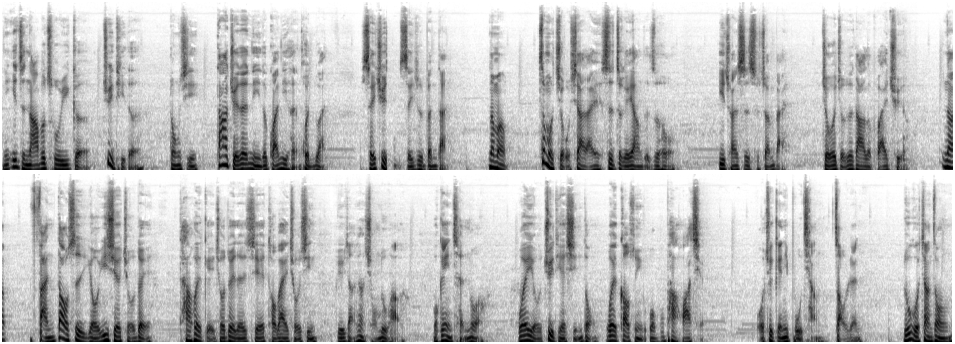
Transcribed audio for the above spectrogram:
你一直拿不出一个具体的东西，大家觉得你的管理很混乱，谁去谁就是笨蛋。那么这么久下来是这个样子之后，一传十，十传百，久而久之大家都不爱去了。那反倒是有一些球队，他会给球队的一些头牌球星，比如讲像雄鹿好了，我给你承诺，我也有具体的行动，我也告诉你，我不怕花钱，我去给你补强找人。如果像这种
